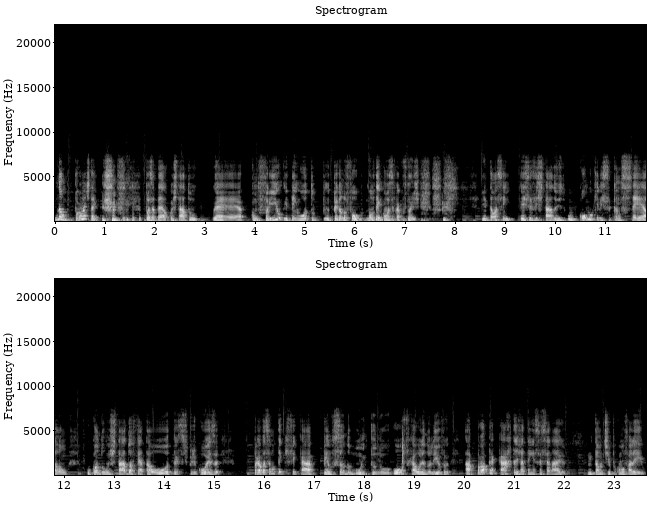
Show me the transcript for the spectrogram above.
Não, provavelmente tem. você tá com status é, com frio e tem o outro pegando fogo. Não tem como você ficar com os dois. Então, assim, esses estados, o como que eles se cancelam, o quando um estado afeta outro, esse tipo de coisa, para você não ter que ficar pensando muito no ou ficar olhando o livro, a própria carta já tem esse cenário. Então, tipo, como eu falei,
